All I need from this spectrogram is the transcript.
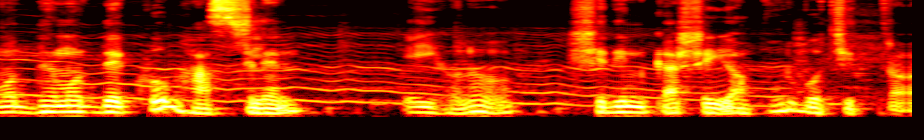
মধ্যে মধ্যে খুব হাসছিলেন। এই হলো সেদিনকার সেই অপূর্ব চিত্র।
